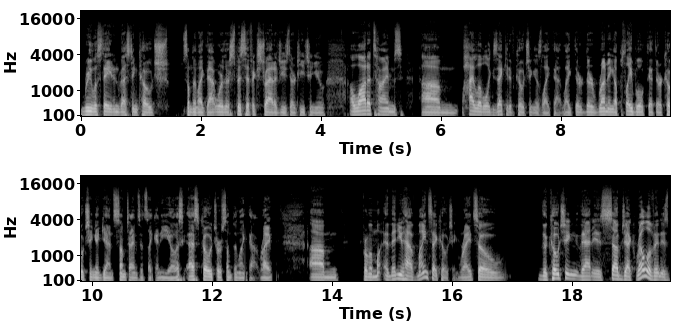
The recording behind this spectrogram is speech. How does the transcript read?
real estate investing coach something like that where there's specific strategies they're teaching you. A lot of times um, high level executive coaching is like that like they're, they're running a playbook that they're coaching against. Sometimes it's like an eos coach or something like that right? Um, from a and then you have mindset coaching right? So the coaching that is subject relevant is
